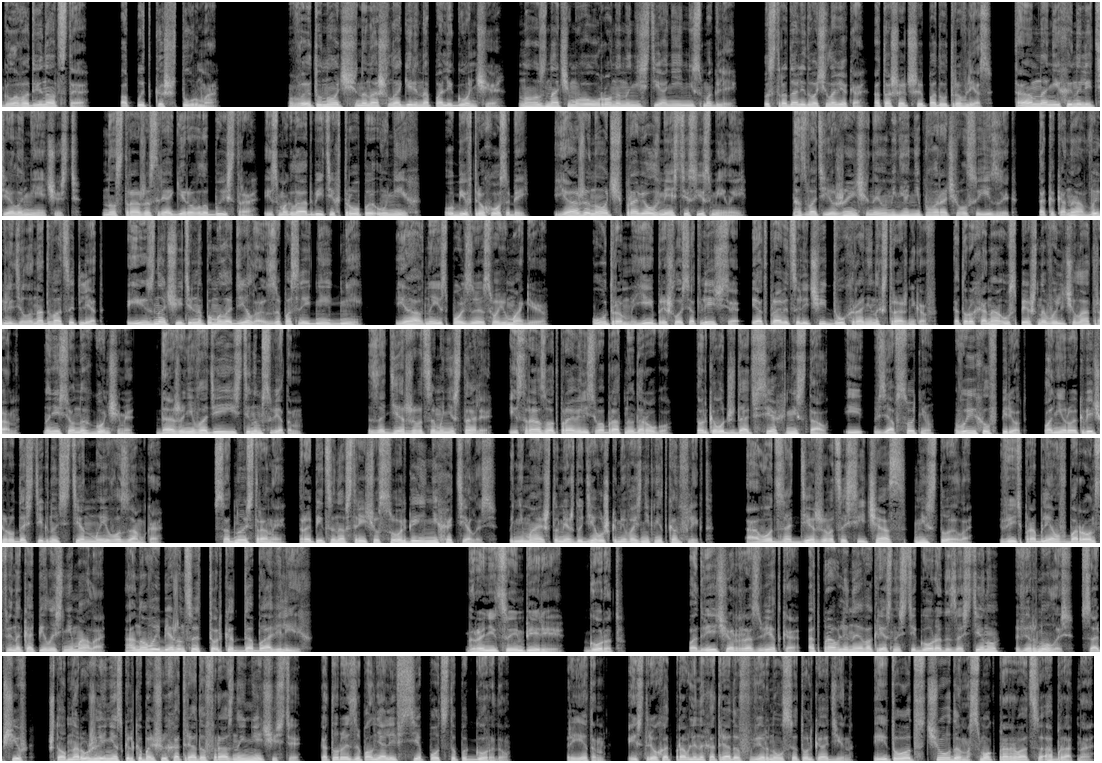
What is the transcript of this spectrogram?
Глава 12. Попытка штурма. В эту ночь на наш лагерь напали гончие, но значимого урона нанести они не смогли. Пострадали два человека, отошедшие под утро в лес. Там на них и налетела нечисть. Но стража среагировала быстро и смогла отбить их трупы у них, убив трех особей. Я же ночь провел вместе с Ясминой. Назвать ее женщиной у меня не поворачивался язык так как она выглядела на 20 лет и значительно помолодела за последние дни, явно используя свою магию. Утром ей пришлось отвлечься и отправиться лечить двух раненых стражников, которых она успешно вылечила от ран, нанесенных гончими, даже не владея истинным светом. Задерживаться мы не стали и сразу отправились в обратную дорогу. Только вот ждать всех не стал и, взяв сотню, выехал вперед, планируя к вечеру достигнуть стен моего замка. С одной стороны, торопиться навстречу с Ольгой не хотелось, понимая, что между девушками возникнет конфликт. А вот задерживаться сейчас не стоило, ведь проблем в баронстве накопилось немало, а новые беженцы только добавили их. Граница империи. Город. Под вечер разведка, отправленная в окрестности города за стену, вернулась, сообщив, что обнаружили несколько больших отрядов разной нечисти, которые заполняли все подступы к городу. При этом из трех отправленных отрядов вернулся только один, и тот чудом смог прорваться обратно.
